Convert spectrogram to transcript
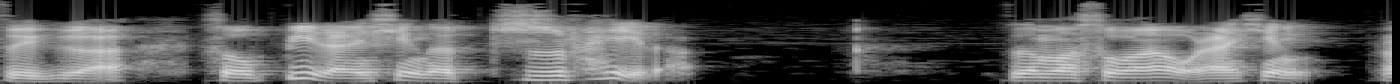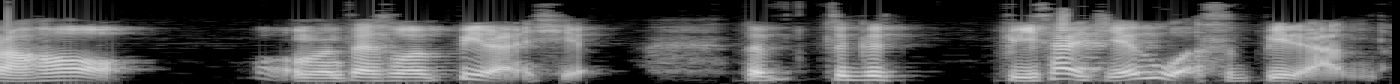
这个受必然性的支配的。这么说完偶然性，然后我们再说必然性。那这个比赛结果是必然的，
